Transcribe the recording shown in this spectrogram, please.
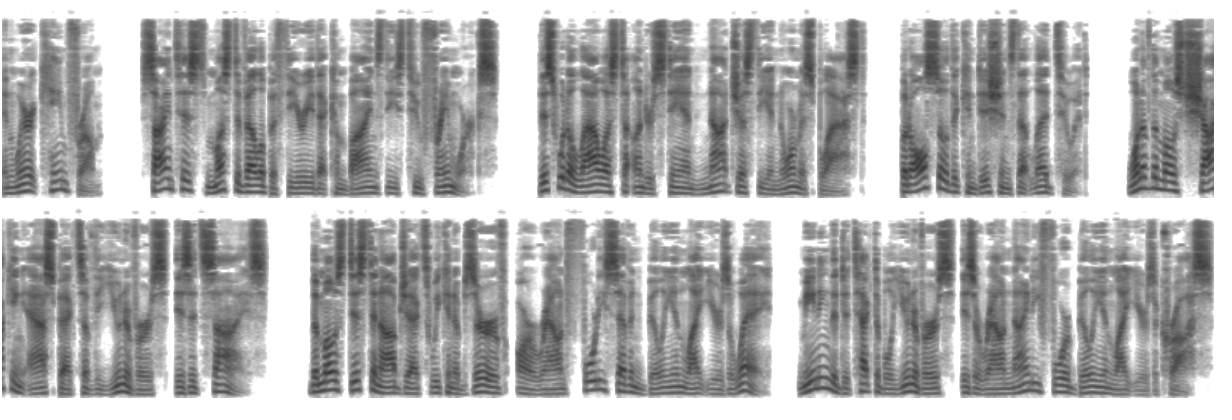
and where it came from, scientists must develop a theory that combines these two frameworks. This would allow us to understand not just the enormous blast, but also the conditions that led to it. One of the most shocking aspects of the universe is its size. The most distant objects we can observe are around 47 billion light-years away, meaning the detectable universe is around 94 billion light-years across.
